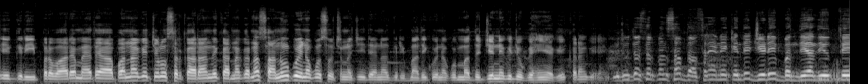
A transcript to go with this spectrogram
ਇਹ ਗਰੀਬ ਪਰਿਵਾਰ ਹੈ। ਮੈਂ ਤੇ ਆਪ ਆਨਾ ਕਿ ਚਲੋ ਸਰਕਾਰਾਂ ਨੇ ਕਰਨਾ ਕਰਨਾ ਸਾਨੂੰ ਕੋਈ ਨਾ ਕੋਈ ਸੋਚਣਾ ਚਾਹੀਦਾ ਇਹਨਾਂ ਗਰੀਬਾਂ ਦੀ ਕੋਈ ਨਾ ਕੋਈ ਮਦਦ ਜਿੰਨੇ ਕੁ ਜੋਗੇ ਅਸੀਂ ਹੈਗੇ ਕਰਾਂਗੇ ਮੌਜੂਦਾ ਸਰਪੰਚ ਸਾਹਿਬ ਦੱਸ ਰਹੇ ਨੇ ਕਹਿੰਦੇ ਜਿਹੜੇ ਬੰਦਿਆਂ ਦੇ ਉੱਤੇ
